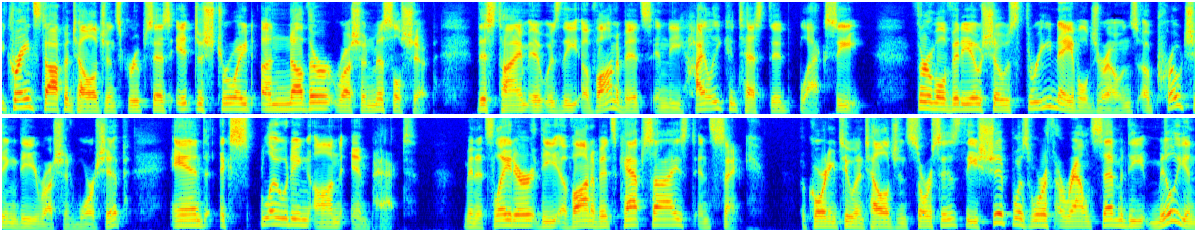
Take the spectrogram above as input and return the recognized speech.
Ukraine's top intelligence group says it destroyed another Russian missile ship. This time it was the Ivanovets in the highly contested Black Sea. Thermal video shows three naval drones approaching the Russian warship and exploding on impact. Minutes later, the Ivanovets capsized and sank. According to intelligence sources, the ship was worth around $70 million.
